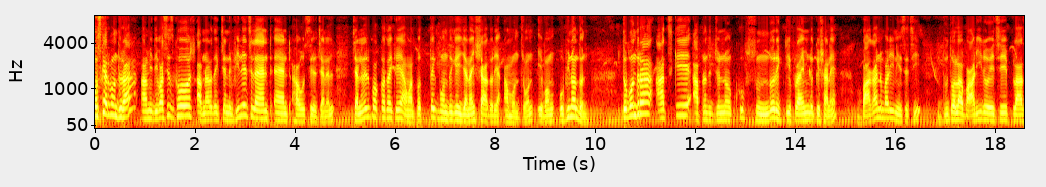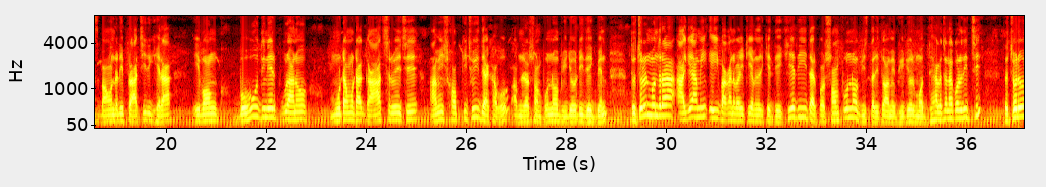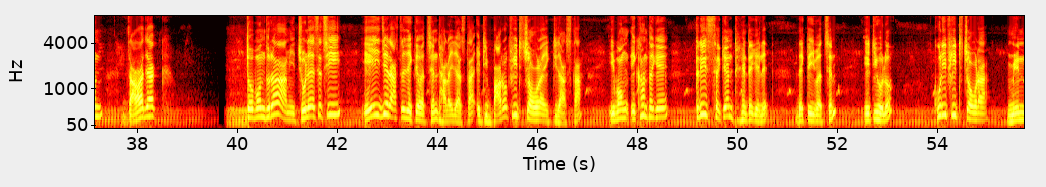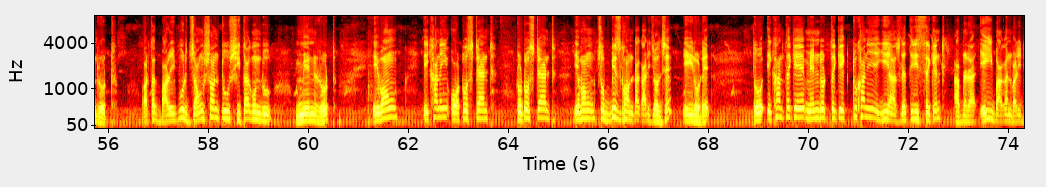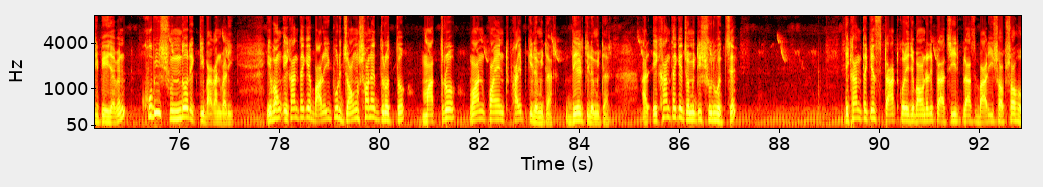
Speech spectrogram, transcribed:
নমস্কার বন্ধুরা, আমি দেবাশিস ঘোষ, আপনারা দেখছেন village land and house sale channel চ্যানেলের পক্ষ থেকে আমার প্রত্যেক বন্ধুকেই জানাই সাদরে আমন্ত্রণ এবং অভিনন্দন। তো বন্ধুরা, আজকে আপনাদের জন্য খুব সুন্দর একটি প্রাইম লোকেশানে বাগান বাড়ি নিয়ে এসেছি। দুতলা বাড়ি রয়েছে প্লাস বাউন্ডারি প্রাচীর ঘেরা এবং বহু দিনের পুরানো মোটা মোটা গাছ রয়েছে, আমি সব কিছুই দেখাবো, আপনারা সম্পূর্ণ ভিডিওটি দেখবেন। তো চলুন বন্ধুরা, আগে আমি এই বাগান বাড়িটি আপনাদেরকে দেখিয়ে দিই, তারপর সম্পূর্ণ বিস্তারিত আমি ভিডিওর মধ্যে আলোচনা করে দিচ্ছি। তো চলুন, যাওয়া যাক। তো বন্ধুরা, আমি চলে এসেছি। এই যে রাস্তা দেখতে পাচ্ছেন, ঢালাই রাস্তা, এটি বারো ফিট চওড়া একটি রাস্তা এবং এখান থেকে ত্রিশ সেকেন্ড হেঁটে গেলে দেখতেই পাচ্ছেন, এটি হলো কুড়ি ফিট চওড়া মেন রোড, অর্থাৎ Baruipur junction to Sitakundu main road এবং এখানেই অটো স্ট্যান্ড, টোটো স্ট্যান্ড এবং চব্বিশ ঘণ্টা গাড়ি চলছে এই রোডে। তো এখান থেকে মেন রোড থেকে একটুখানি এগিয়ে আসলে 30 সেকেন্ড আপনারা এই বাগান বাড়িটি পেয়ে যাবেন। খুবই সুন্দর একটি বাগান বাড়ি এবং এখান থেকে বারুইপুর জংশনের দূরত্ব মাত্র ওয়ান পয়েন্ট ফাইভ কিলোমিটার দেড় কিলোমিটার আর এখান থেকে জমিটি শুরু হচ্ছে, এখান থেকে স্টার্ট করে যে বাউন্ডারি প্রাচীর প্লাস বাড়ি সব সহ,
